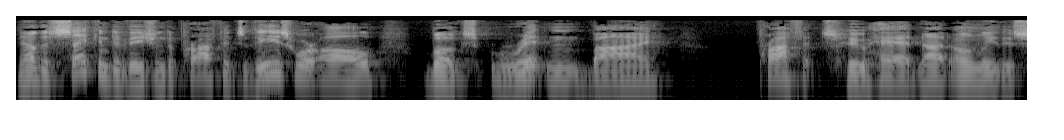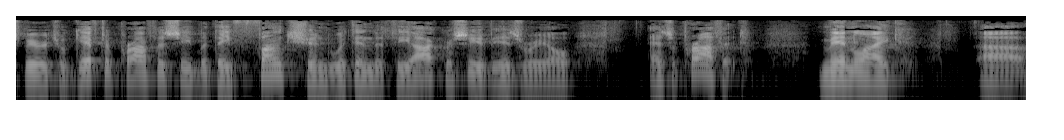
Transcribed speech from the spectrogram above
Now, the second division, the prophets, these were all books written by prophets who had not only the spiritual gift of prophecy, but they functioned within the theocracy of Israel as a prophet. Men like uh,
